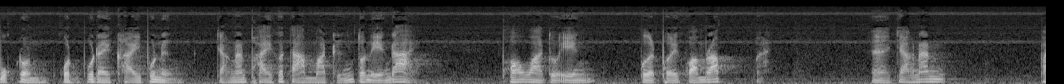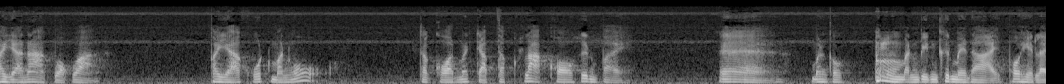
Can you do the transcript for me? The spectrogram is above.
บุคคลคนผู้ใดใครผู้หนึ่ง จากนั้นภัยก็ตามมาถึงตนเองได้ เพราะว่าตัวเองเปิดเผยความลับจากนั้นพญานาคบอกว่าพญาคุดมันโง่ตะกอนมาจับตะลากคอขึ้นไป เออมันก็มันบินขึ้นไม่ได้ เพราะเหตุไร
